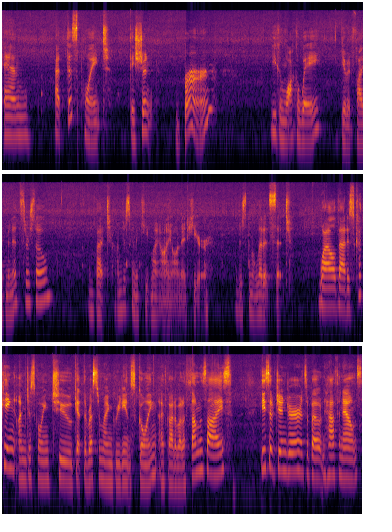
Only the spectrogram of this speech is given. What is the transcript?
And at this point, they shouldn't burn. You can walk away, give it five minutes or so, but I'm just gonna keep my eye on it here. I'm just gonna let it sit. While that is cooking, I'm just going to get the rest of my ingredients going. I've got about a thumb size piece of ginger, it's about half an ounce,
